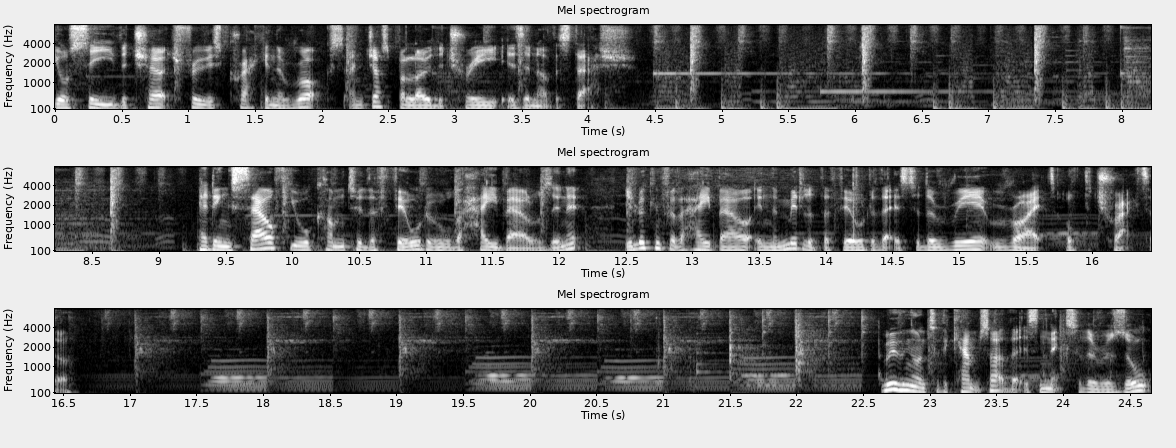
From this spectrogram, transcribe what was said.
You'll see the church through this crack in the rocks and just below the tree is another stash. Heading south you will come to the field with all the hay bales in it. You're looking for the hay bale in the middle of the field that is to the rear right of the tractor. Moving on to the campsite that is next to the resort,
